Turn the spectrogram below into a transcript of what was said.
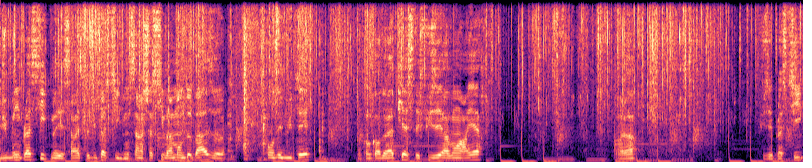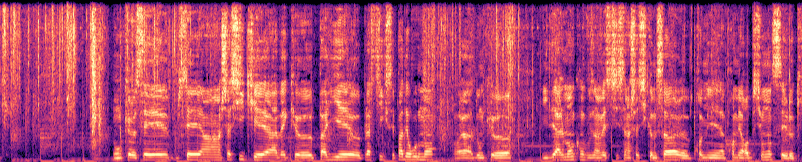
du bon plastique, mais ça reste du plastique. Donc, c'est un châssis vraiment de base euh, pour débuter. Donc, encore de la pièce, les fusées avant-arrière. Voilà. Fusée plastique. Donc euh, c'est un châssis qui est avec euh, palier plastique, c'est pas des roulements. Voilà, donc idéalement quand vous investissez un châssis comme ça, la première option c'est le kit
